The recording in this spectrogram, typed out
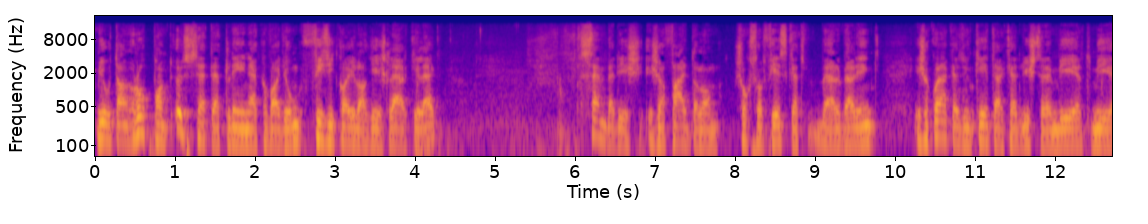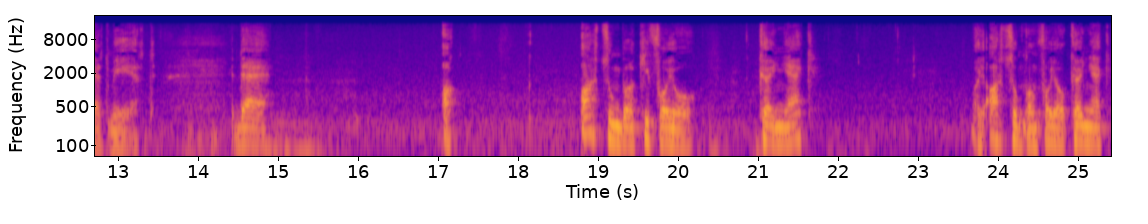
miután roppant összetett lények vagyunk, fizikailag és lelkileg, szenvedés és a fájdalom sokszor fészket ver velénk, és akkor elkezdünk kételkedni, Istenem, miért, miért, miért. De a arcunkból kifolyó könnyek, vagy arcunkon folyó könnyek,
